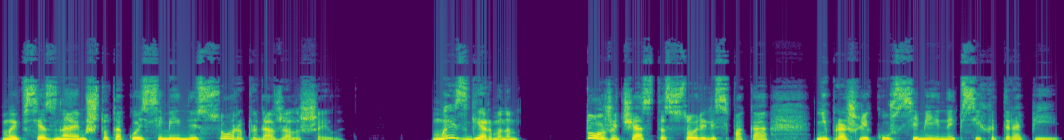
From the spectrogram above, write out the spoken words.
«Мы все знаем, что такое семейные ссоры», — продолжала Шейла. «Мы с Германом тоже часто ссорились, пока не прошли курс семейной психотерапии.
